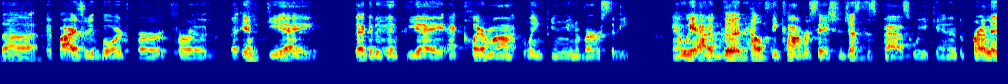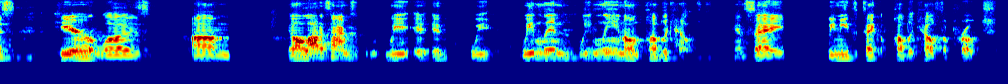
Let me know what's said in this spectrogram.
the advisory board for for the MPA, executive MPA at Claremont Lincoln University. And we had a good, healthy conversation just this past weekend. And the premise here was, um, you know, a lot of times we it, it, we we lean we lean on public health and say we need to take a public health approach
